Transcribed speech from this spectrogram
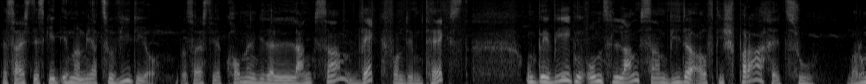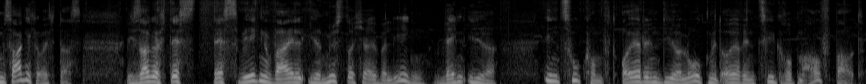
Das heißt, es geht immer mehr zu Video. Das heißt, wir kommen wieder langsam weg von dem Text und bewegen uns langsam wieder auf die Sprache zu. Warum sage ich euch das? Ich sage euch das deswegen, weil ihr müsst euch ja überlegen, wenn ihr in Zukunft euren Dialog mit euren Zielgruppen aufbaut,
